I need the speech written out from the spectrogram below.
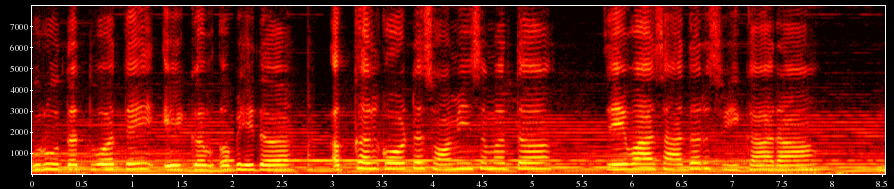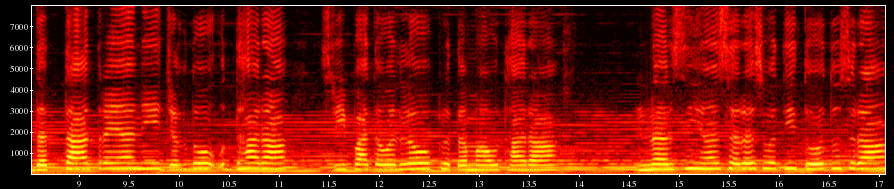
गुरु तत्व ते एक अभेद. अक्कलकोट स्वामी समर्थ सेवा सादर स्वीकारा. दत्तात्रयाने जगदो उद्धारा श्रीपातवल्लो वल्लभ प्रथम नरसिंह सरस्वती तो दुसरा.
